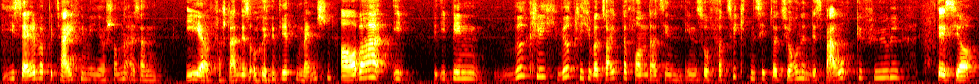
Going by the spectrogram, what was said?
ich selber bezeichne mich ja schon als einen eher verstandesorientierten Menschen, aber ich, ich bin wirklich, wirklich überzeugt davon, dass in, in so verzwickten Situationen das Bauchgefühl, das ja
